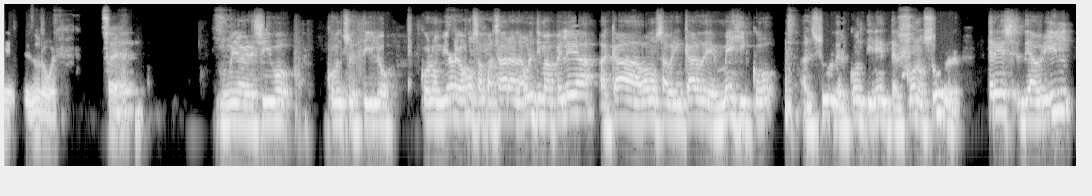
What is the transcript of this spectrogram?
Es, duro, güey. Sí. Muy agresivo con su estilo colombiano. Y vamos a pasar a la última pelea. Acá vamos a brincar de México al sur del continente, al cono sur. 3 de abril,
